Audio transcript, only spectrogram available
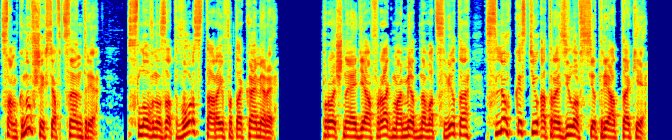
сомкнувшихся в центре, словно затвор старой фотокамеры. Прочная диафрагма медного цвета с легкостью отразила все три атаки.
